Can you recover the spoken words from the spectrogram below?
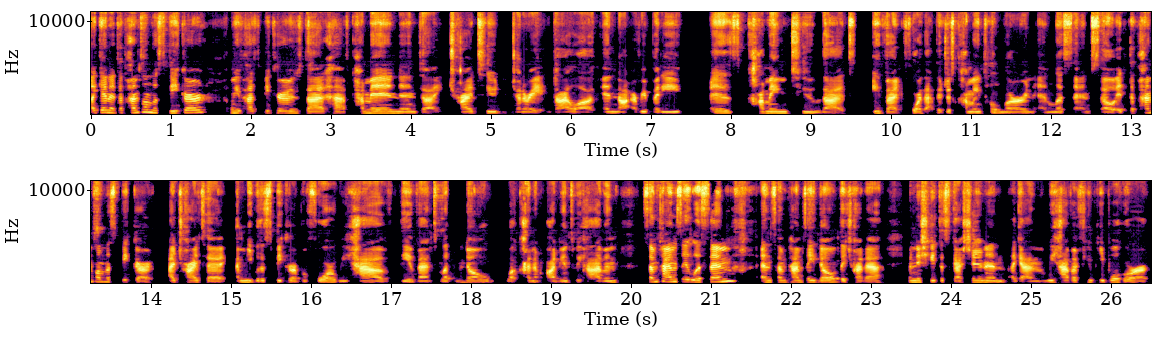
Again, it depends on the speaker. We've had speakers that have come in and uh, tried to generate dialogue, and not everybody is coming to that event for that. They're just coming to learn and listen. So it depends on the speaker. I try to I meet with a speaker before we have the event to let them know what kind of audience we have. And sometimes they listen and sometimes they don't. They try to initiate discussion. And again, we have a few people who are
